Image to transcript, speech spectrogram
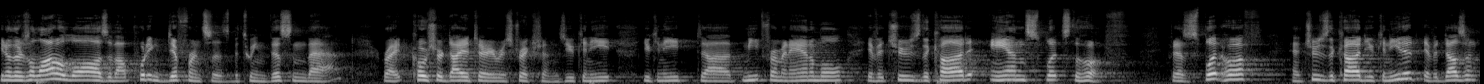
you know, there's a lot of laws about putting differences between this and that, right? Kosher dietary restrictions. You can eat, you can eat uh, meat from an animal if it chews the cud and splits the hoof. If it has a split hoof and chews the cud, you can eat it. If it doesn't,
